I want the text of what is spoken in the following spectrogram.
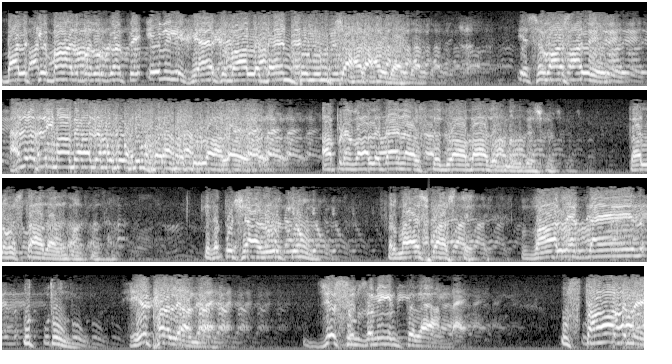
بلکہ بعد بزرگوں سے یہ بھی لکھا ہے کہ والدین تو چاہتا ہوگا اس واسطے حضرت امام اعظم ابو حنیفہ رحمۃ اللہ علیہ اپنے والدین واسطے دعا بعد منگتے سن۔ پہلو استاد آدم کسی پوچھا حضور کیوں؟ فرمائش واسطے والدین اتوں ہیٹھا لیا جسم زمین پہ لیا استاد نے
